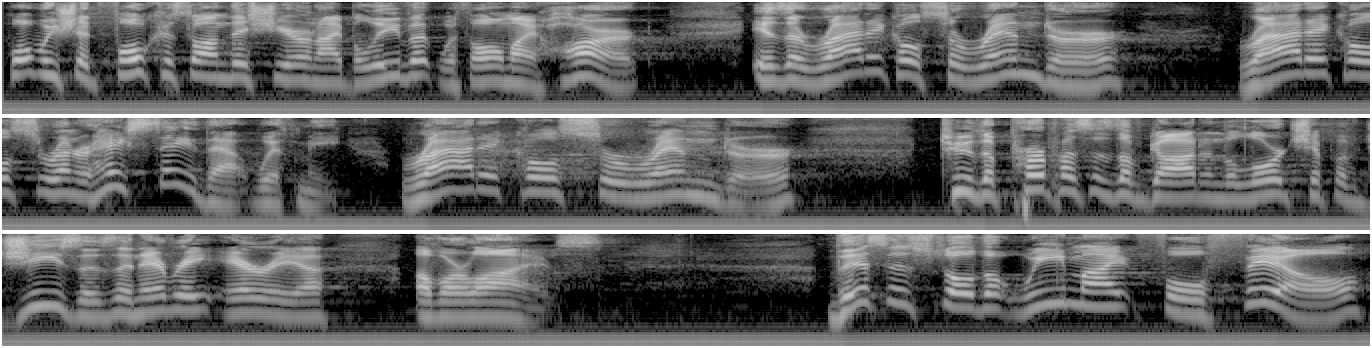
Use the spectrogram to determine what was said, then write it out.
what we should focus on this year, and I believe it with all my heart, is a radical surrender Radical surrender. Hey, say that with me. Radical surrender to the purposes of God and the Lordship of Jesus in every area of our lives. This is so that we might fulfill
